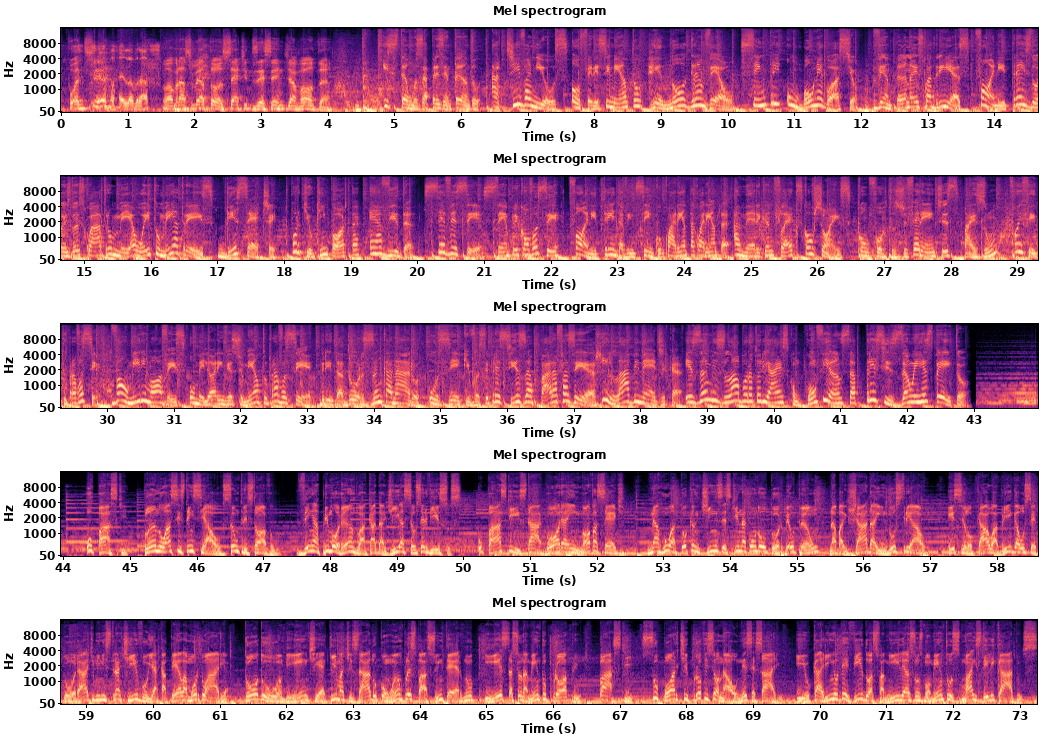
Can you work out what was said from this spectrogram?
Pode ser. Mais abraço. Um abraço, Beto. 7 e 16 a gente já volta. Estamos apresentando Ativa News. Oferecimento Renault Granvel. Sempre um bom negócio. Ventana Esquadrias. Fone 3224 6863. D7. Porque o que importa é a vida. CVC. Sempre com você. Fone 3025 4040. American Flex Colchões. Confortos diferentes. Mais um foi feito pra você. Valmir Imóveis. O melhor investimento pra você. Britador Zancanaro. O Z que você precisa para fazer. E Lab Médica. Exames laboratoriais com confiança, precisão e respeito. O PASC, Plano Assistencial São Cristóvão, vem aprimorando a cada dia seus serviços. O PASC está agora em nova sede, na rua Tocantins, esquina com Doutor Beltrão, na Baixada Industrial. Esse local abriga o setor administrativo e a capela mortuária. Todo o ambiente é climatizado com amplo espaço interno e estacionamento próprio. PASC, suporte profissional necessário e o carinho devido às famílias nos momentos mais delicados.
